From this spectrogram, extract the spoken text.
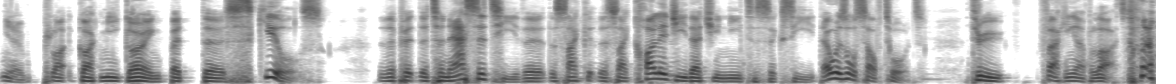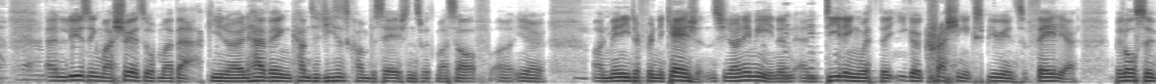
you know pl- got me going. But the skills, the the tenacity, the the psych- the psychology that you need to succeed, that was all self taught through fucking up a lot and losing my shirt off my back, you know, and having come to Jesus conversations with myself, uh, you know, on many different occasions, you know what I mean? And, and dealing with the ego crushing experience of failure, but also,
